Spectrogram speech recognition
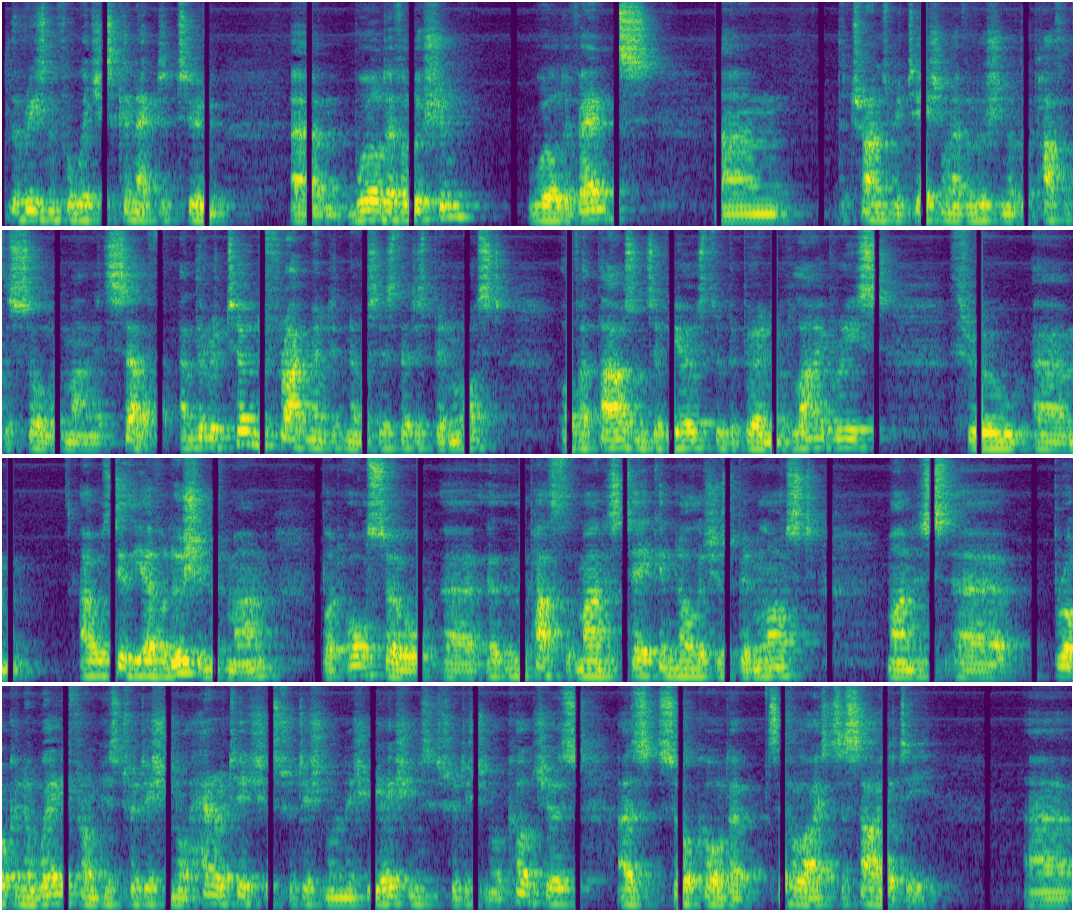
The reason for which is connected to um, world evolution, world events, and the transmutational evolution of the path of the soul of man itself, and the return of fragmented gnosis that has been lost over thousands of years through the burning of libraries, through, um, I would say, the evolution of man, but also uh, in the path that man has taken, knowledge has been lost, man has uh, broken away from his traditional heritage, his traditional initiations, his traditional cultures, as so-called a civilized society, uh,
